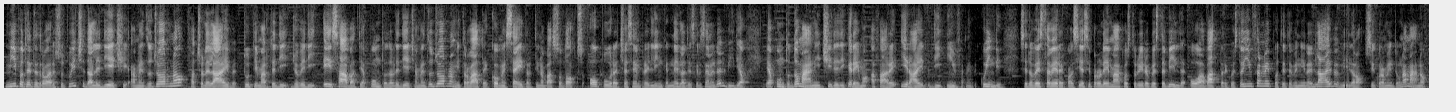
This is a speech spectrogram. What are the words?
mi potete trovare su Twitch dalle 10 a mezzogiorno, faccio le live tutti i martedì, giovedì e sabati appunto dalle 10 a mezzogiorno, mi trovate come 6-docs oppure c'è sempre il link nella descrizione del video. E appunto domani ci dedicheremo a fare i ride di Infernape. Quindi se doveste avere qualsiasi problema a costruire queste build o a battere questo Infernape potete venire in live, vi darò sicuramente una mano.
